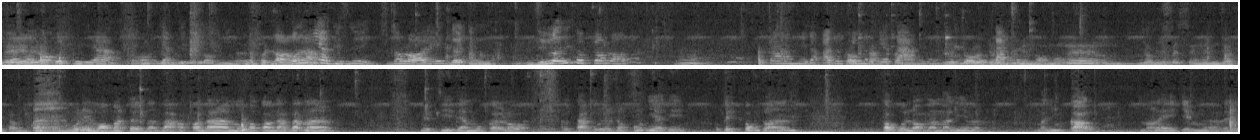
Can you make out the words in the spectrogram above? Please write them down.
Giờ là nó cút đi á dành gì? Nó phải lo Cũng nha cái gì? Nó lo Đợi chừng Giữ lại tôi cho lo đó. Ta thì đã chính là cái ta nó cho là cho mình nó muốn làm gì phải xem giờ thì tâm muốn đi bóng mà từ từ vào con là một con nào đó mà việc chỉ là một cởi lo cởi ta của nó trong không nhiều thì có thể công toàn tao của nó mà mà đi mà đi cởi nó này chỉ mù đây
